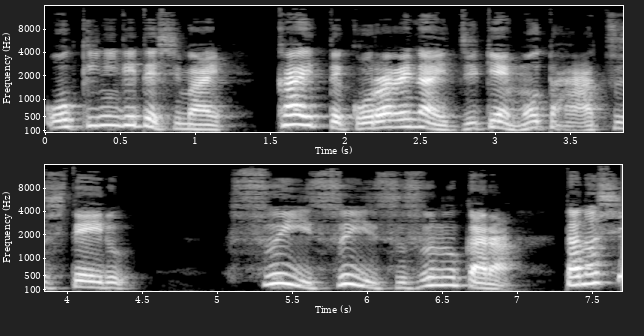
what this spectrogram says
沖に出てしまい、帰って来られない事件も多発している。すいすい進むから楽しい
